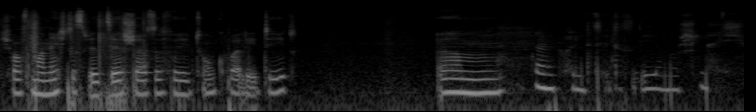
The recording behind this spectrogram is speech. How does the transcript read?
Ich hoffe mal nicht, das wird sehr scheiße für die Tonqualität. Ähm, Deine Qualität ist eh immer schlecht.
